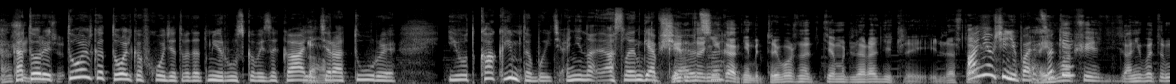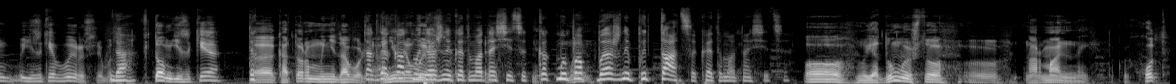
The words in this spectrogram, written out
Наши которые дети- только-только входят в этот мир русского языка, Да. литературы. И вот как им-то быть? Они на, о сленге Им-то общаются. никак не быть. Тревожная тема для родителей и для старших. Они вообще не парятся, А окей. вообще, они в этом языке выросли. Вот Да. В том языке, э, которым мы недовольны. Тогда Они как мы выросли. должны к этому относиться? Как мы, мы- должны пытаться к этому относиться? О, ну, я думаю, что э, нормальный такой ход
